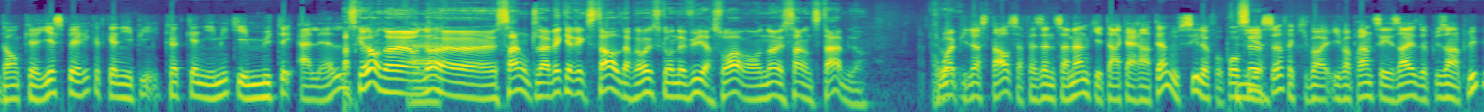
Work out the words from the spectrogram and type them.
Donc, euh, Jesperi Kotkaniemi, Kotkaniemi qui est muté à l'aile. Parce que là, on a, on a Euh, un centre. là, avec Eric Stahl, d'après moi, ce qu'on a vu hier soir, on a un centre stable. là. Ouais, puis là, Stahl, ça faisait une semaine qu'il était en quarantaine aussi, là, faut pas oublier ça. ça. Fait qu'il va, il va prendre ses aises de plus en plus.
